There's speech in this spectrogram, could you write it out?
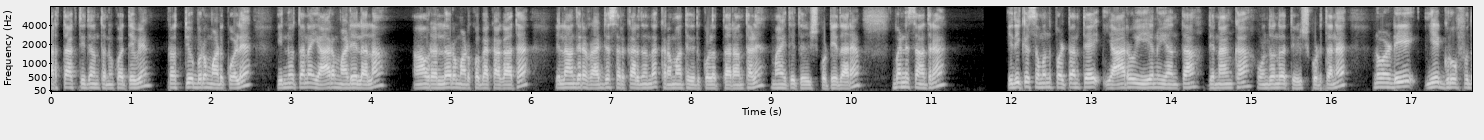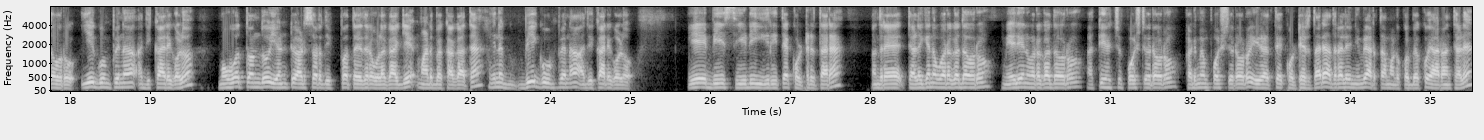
ಅರ್ಥ ಆಗ್ತಿದೆ ಅಂತ ಅನ್ಕೋತೀವಿ. ಪ್ರತಿಯೊಬ್ಬರು ಮಾಡ್ಕೊಳ್ಳಿ. ಇನ್ನೂ ತನ ಯಾರು ಮಾಡಿಲ್ಲಲ್ಲ, ಅವರೆಲ್ಲರೂ ಮಾಡ್ಕೋಬೇಕಾಗತ್ತೆ. ಇಲ್ಲಾಂದ್ರೆ ರಾಜ್ಯ ಸರ್ಕಾರದಿಂದ ಕ್ರಮ ತೆಗೆದುಕೊಳ್ಳುತ್ತಾರೆ ಅಂತೇಳಿ ಮಾಹಿತಿ ತಿಳಿಸ್ಕೊಟ್ಟಿದ್ದಾರೆ. ಬನ್ನಿ ಸಾದ್ರೆ ಇದಕ್ಕೆ ಸಂಬಂಧಪಟ್ಟಂತೆ ಯಾರು, ಏನು ಅಂತ ದಿನಾಂಕ ಒಂದೊಂದು ತಿಳಿಸ್ಕೊಡ್ತಾನೆ. ನೋಡಿ ಎ ಗ್ರೂಪ್ದವರು ಈ ಗುಂಪಿನ ಅಧಿಕಾರಿಗಳು ಮೂವತ್ತೊಂದು ಎಂಟು ಎರಡು ಸಾವಿರದ ಇಪ್ಪತ್ತೈದರ ಒಳಗಾಗಿ ಮಾಡಬೇಕಾಗತ್ತೆ. ಇನ್ನು ಬಿ ಗುಂಪಿನ ಅಧಿಕಾರಿಗಳು ಎ, ಬಿ, ಸಿ, ಡಿ ಈ ರೀತಿಯ ಕೊಟ್ಟಿರ್ತಾರೆ. ಅಂದರೆ ತೆಳಗಿನ ವರ್ಗದವರು, ಮೇಲಿನ ವರ್ಗದವರು, ಅತಿ ಹೆಚ್ಚು ಪೋಸ್ಟ್ ಇರೋರು, ಕಡಿಮೆ ಪೋಸ್ಟ್ ಇರೋರು ಈ ರೀತಿ ಕೊಟ್ಟಿರ್ತಾರೆ. ಅದರಲ್ಲಿ ನೀವೇ ಅರ್ಥ ಮಾಡ್ಕೋಬೇಕು ಯಾರು ಅಂತೇಳಿ.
